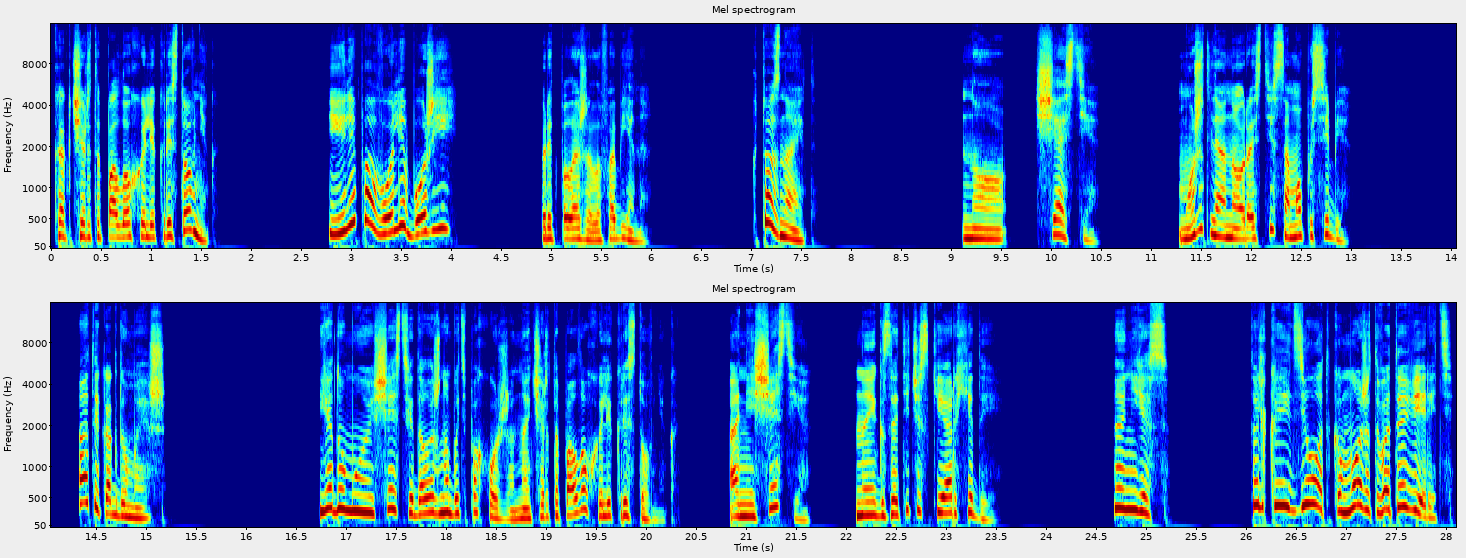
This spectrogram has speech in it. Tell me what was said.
Как чертополох или крестовник? Или по воле Божьей, предположила Фабьена. Кто знает. Но счастье, может ли оно расти само по себе? А ты как думаешь? Я думаю, счастье должно быть похоже на чертополох или крестовник, а несчастье — на экзотические орхидеи. Аньес, только идиотка может в это верить»,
